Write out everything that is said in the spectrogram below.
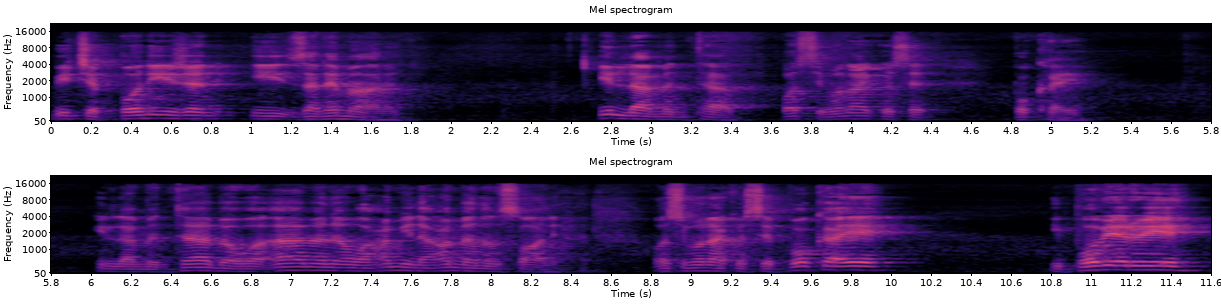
bit će ponižen i zanemaren. Illa men tab. Osim onaj ko se pokaje. Illa men taba wa amana wa amila amalan salihan. Osim onaj ko se pokaje i povjeruje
